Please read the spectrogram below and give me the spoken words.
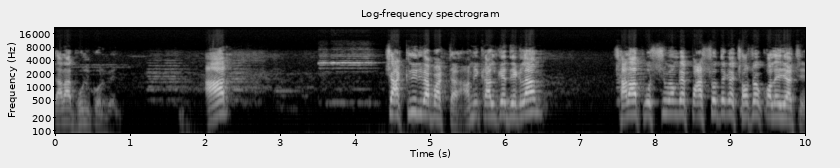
তারা ভুল করবেন। আর চাকরির ব্যাপারটা, আমি কালকে দেখলাম, সারা পশ্চিমবঙ্গে পাঁচশো থেকে ছশো কলেজ আছে।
